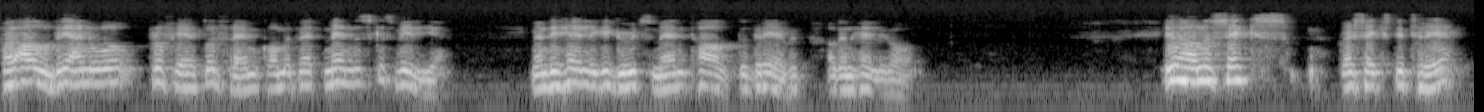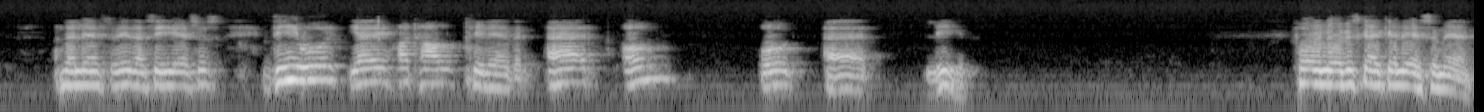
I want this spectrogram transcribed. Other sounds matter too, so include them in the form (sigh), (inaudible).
for aldri er noe profetord fremkommet ved et menneskes vilje, men de hellige Guds menn talte drevet av Den hellige ånd. I Johannes 6, vers 63, der leser vi, der sier Jesus De ord jeg har talt til eder, er ånd og er liv. Foreløpig skal jeg ikke lese mer.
